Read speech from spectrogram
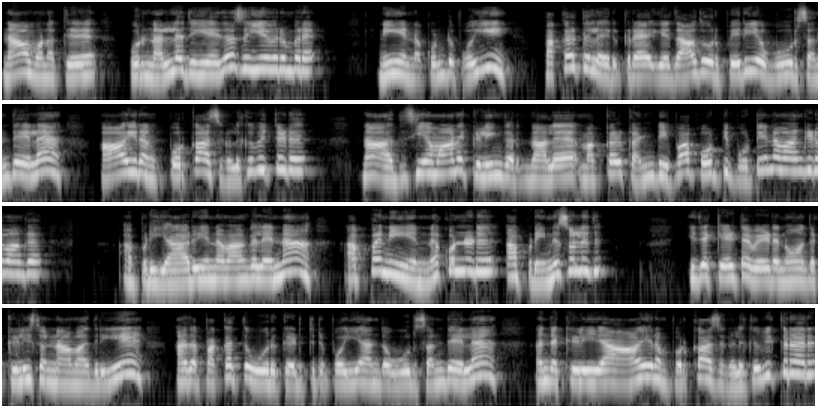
நான் உனக்கு ஒரு நல்லதையே தான் செய்ய விரும்புகிறேன் நீ என்னை கொண்டு போய் பக்கத்தில் இருக்கிற ஏதாவது ஒரு பெரிய ஊர் சந்தையில் ஆயிரம் பொற்காசுகளுக்கு வித்துடு. நான் அதிசயமான கிளிங்கிறதுனால மக்கள் கண்டிப்பாக போட்டி போட்டு என்னை வாங்கிடுவாங்க. அப்படி யாரும் என்ன வாங்கலைன்னா அப்போ நீ என்ன கொன்னுடு அப்படின்னு சொல்லுது. இதை கேட்ட வேடனும் அந்த கிளி சொன்ன மாதிரியே அதை பக்கத்து ஊருக்கு எடுத்துகிட்டு போய் அந்த ஊர் சந்தையில் அந்த கிளியை ஆயிரம் பொற்காசுகளுக்கு விற்கிறாரு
